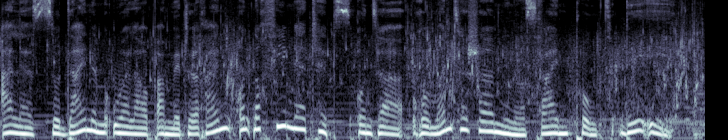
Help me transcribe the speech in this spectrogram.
Alles zu deinem Urlaub am Mittelrhein und noch viel mehr Tipps unter romantischer-rhein.de.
